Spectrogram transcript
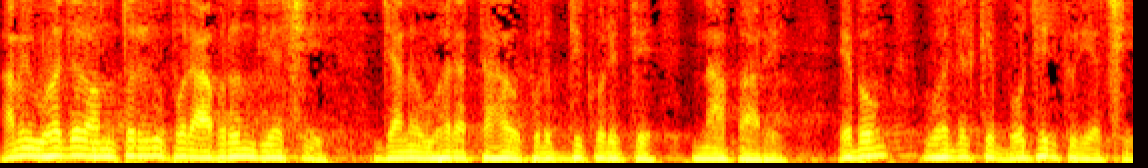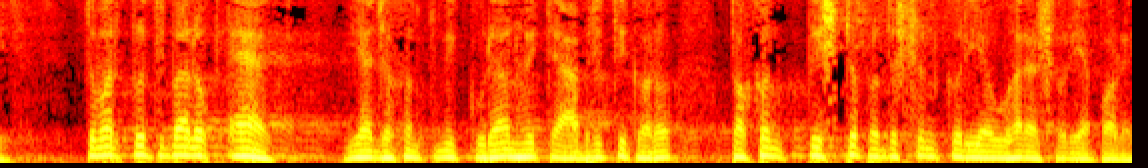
আমি উহাদের অন্তরের উপর আবরণ দিয়াছি যেন উহারা তাহা উপলব্ধি করিতে না পারে এবং উহাদেরকে বধির করিয়াছি তোমার প্রতিপালক এক ইয়া যখন তুমি কুরআন হইতে আবৃত্তি করো তখন পৃষ্ঠ প্রদর্শন করিয়া উহারা সরিয়া পড়ে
